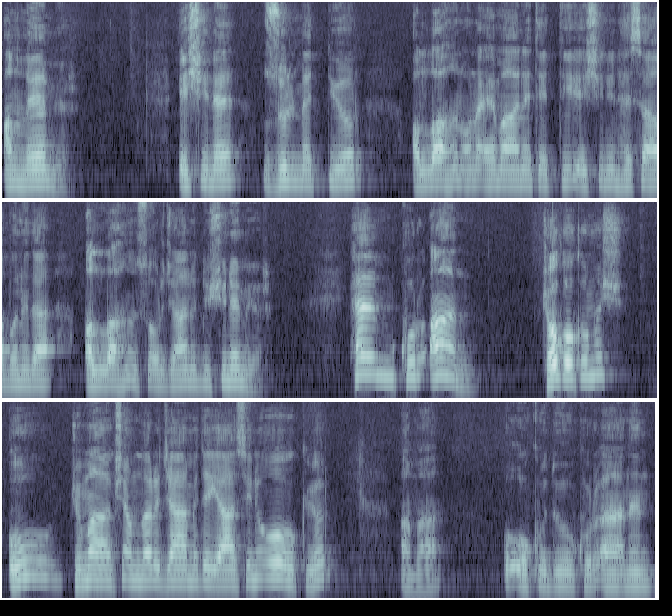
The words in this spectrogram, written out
anlayamıyor. Eşine zulmet diyor, Allah'ın ona emanet ettiği eşinin hesabını da Allah'ın soracağını düşünemiyor. Hem Kur'an çok okumuş, o cuma akşamları camide Yasin'i o okuyor ama o okuduğu Kur'an'ın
